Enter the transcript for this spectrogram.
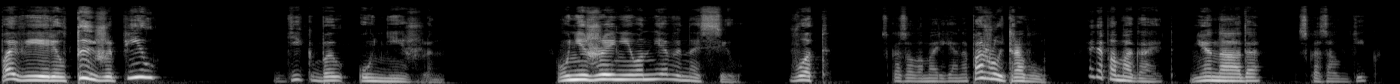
поверил. Ты же пил? Дик был унижен. Унижение он не выносил. Вот, сказала Марьяна, пожуй траву. Это помогает. Не надо, сказал Дик.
